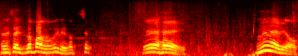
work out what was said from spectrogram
Это, кстати, забавно выглядит. Вот все... Эй! Невил!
